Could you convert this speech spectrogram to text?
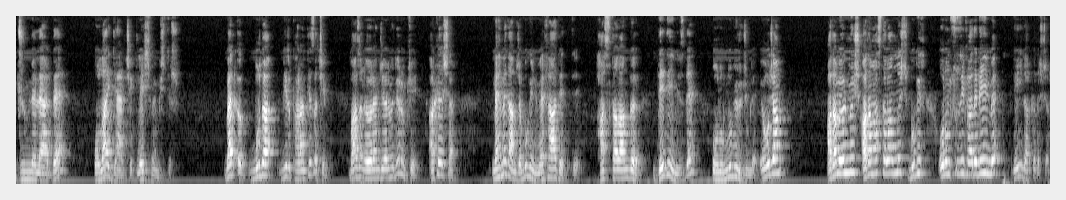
cümlelerde olay gerçekleşmemiştir. Ben burada bir parantez açayım. Bazen öğrencilerime diyorum ki arkadaşlar Mehmet amca bugün vefat etti, hastalandı dediğinizde olumlu bir cümle. E hocam adam ölmüş, adam hastalanmış. Bu bir olumsuz ifade değil mi? Değil arkadaşlar.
